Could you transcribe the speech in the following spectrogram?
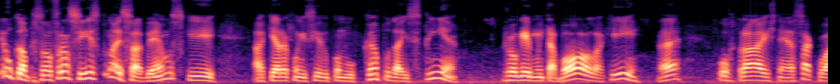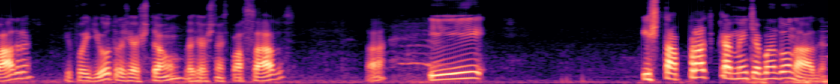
E o Campo São Francisco, nós sabemos que Aqui era conhecido como Campo da Espinha. Joguei muita bola aqui, né? Por trás tem essa quadra, que foi de outra gestão, das gestões passadas. Tá? E está praticamente abandonada.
